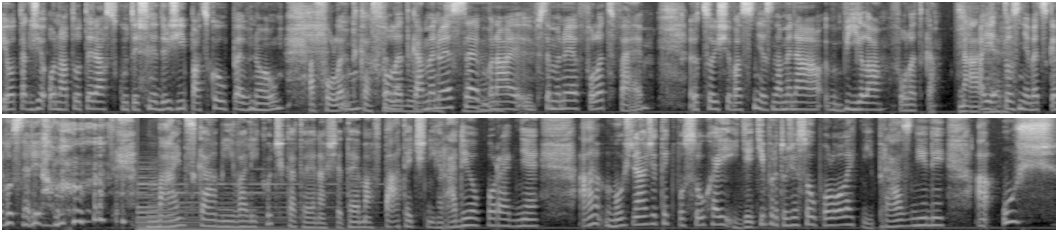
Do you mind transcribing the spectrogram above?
Jo, takže ona to teda skutečně drží packou pevnou. A foletka se Foletka, jmenuje se, ona se jmenuje Folet Fé, což vlastně znamená víla foletka. Nádher. A je to z německého seriálu. Máňská mývalý kočka, to je naše téma v páteční radioporadně. A možná, že teď poslouchají i děti, protože jsou pololetní prázdniny a už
